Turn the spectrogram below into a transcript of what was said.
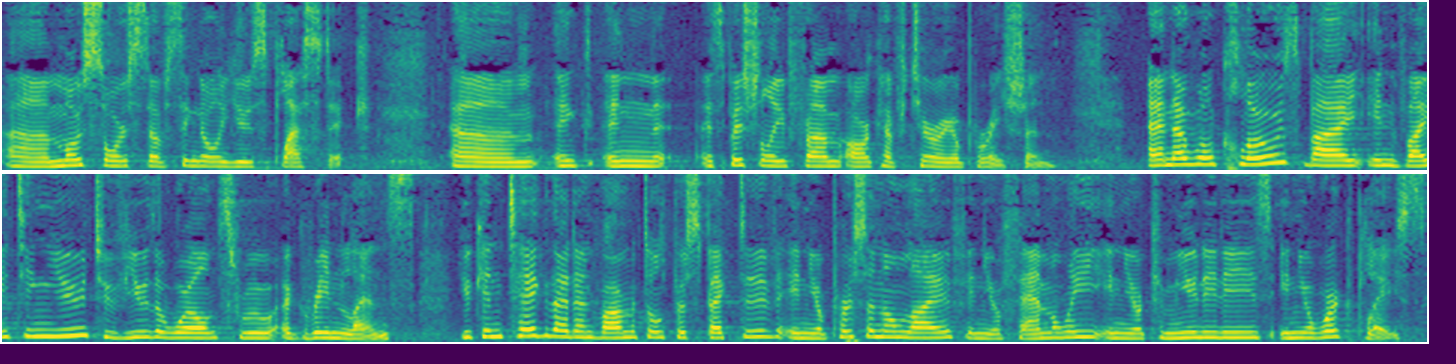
uh, most sources of single-use plastic, um, especially from our cafeteria operation. And I will close by inviting you to view the world through a green lens. You can take that environmental perspective in your personal life, in your family, in your communities, in your workplace.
